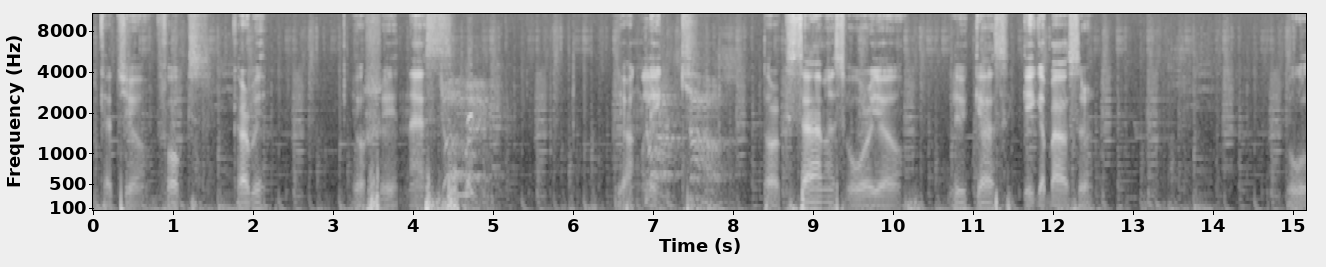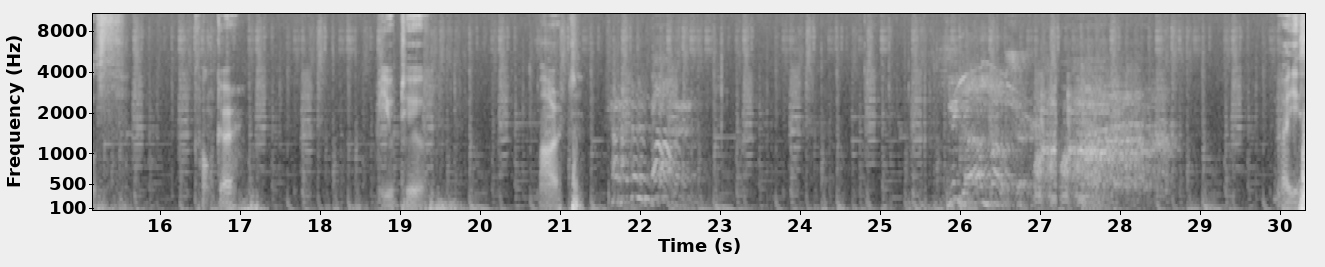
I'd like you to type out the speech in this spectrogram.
Falco, Pikachu, Fox, Kirby, Yoshi, Ness, Young Link, Dark Samus, Wario, Lucas, Giga Bowser, Wolf, Conker, Mewtwo, Marth. Giga Bowser. Why is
